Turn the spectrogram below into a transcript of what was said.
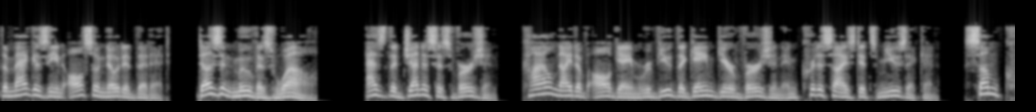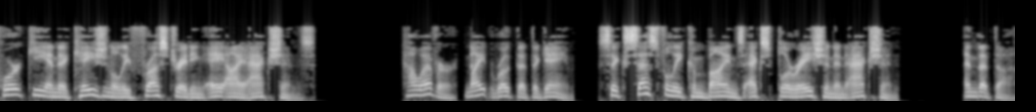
The magazine also noted that it doesn't move as well as the Genesis version. Kyle Knight of Allgame reviewed the Game Gear version and criticized its music and some quirky and occasionally frustrating AI actions. However, Knight wrote that the game successfully combines exploration and action, and that the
